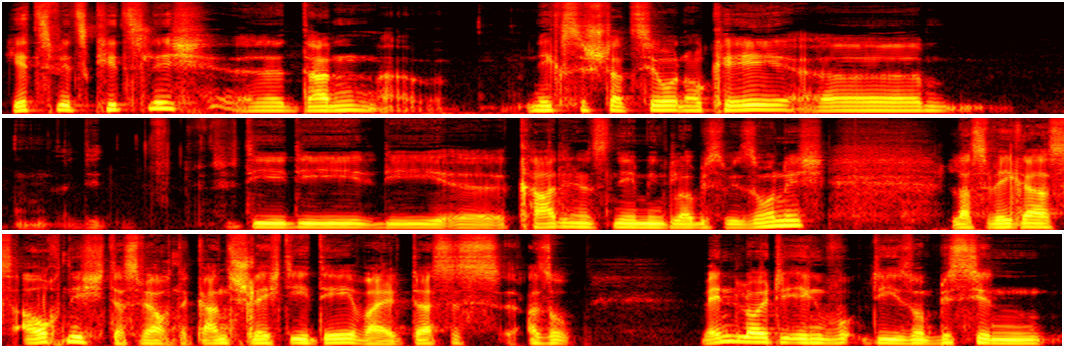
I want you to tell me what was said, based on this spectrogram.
jetzt wird's kitzlig, äh, dann äh, nächste Station, okay, ähm, die, die, die äh, Cardinals nehmen ihn, glaube ich, sowieso nicht. Las Vegas auch nicht. Das wäre auch eine ganz schlechte Idee, weil das ist, also, wenn Leute irgendwo, die so ein bisschen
